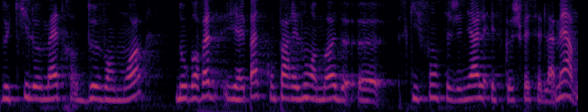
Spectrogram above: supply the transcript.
de kilomètres devant moi. Donc en fait, il n'y avait pas de comparaison en mode euh, ce qu'ils font c'est génial et ce que je fais c'est de la merde.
